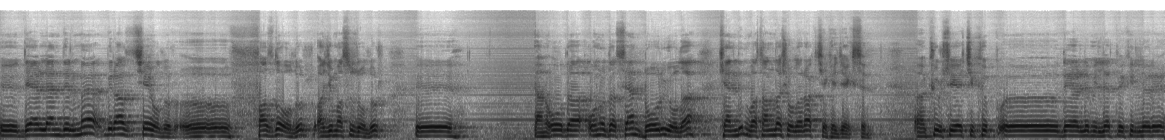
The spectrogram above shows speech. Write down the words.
e, değerlendirme biraz şey olur, e, fazla olur, acımasız olur. E, yani o da onu da sen doğru yola kendin vatandaş olarak çekeceksin. E, Kürsüye çıkıp e, değerli milletvekilleri,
